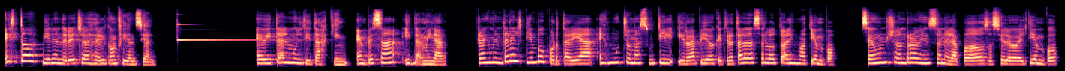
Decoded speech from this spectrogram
Estos vienen derecho desde el confidencial. Evita el multitasking, empezar y terminar. Fragmentar el tiempo por tarea es mucho más útil y rápido que tratar de hacerlo todo al mismo tiempo. Según John Robinson, el apodado sociólogo del tiempo,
